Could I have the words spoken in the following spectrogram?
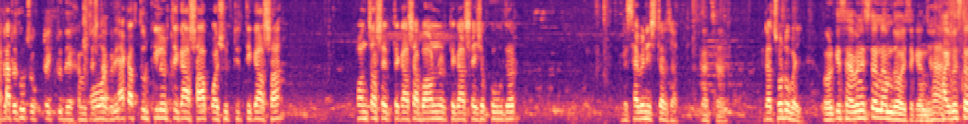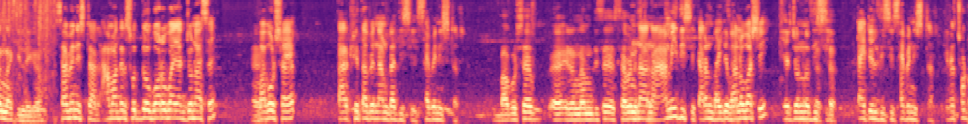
একাত্তর চোখটা একটু দেখানোর চেষ্টা করি। একাত্তর কিলোর থেকে আসা পঁয়ষট্টির থেকে আসা। পঞ্চাশের থেকে আসা বাউন্নের থেকে আসা এইসব কবুতর। সেভেন স্টার জাত। আচ্ছা। এটা ছোট ভাই। ওর কি সেভেন স্টার নাম দেওয়া হয়েছে কেন? হ্যাঁ। ফাইভ স্টার না কি লেগা? সেভেন স্টার আমাদের সদ্য বড় ভাই একজন আছে হ্যাঁ। বাবর সাহেব। তার খেতাবের নামটা দিছি সেভেন স্টার বাবর সাহেব এটার নাম দিছে সেভেন না না আমি দিছি কারণ ভাইকে ভালোবাসি এর জন্য দিছি। আচ্ছা। টাইটেল দিছি সেভেন স্টার এটা ছোট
